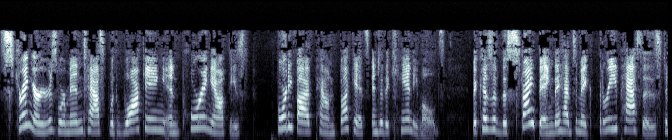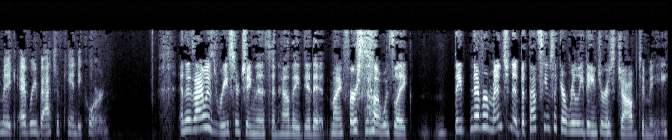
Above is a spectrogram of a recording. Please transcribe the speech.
Stringers were men tasked with walking and pouring out these 45 pound buckets into the candy molds. Because of the striping, they had to make three passes to make every batch of candy corn. and as i was researching this and how they did it my first thought was like they'd never mention it but that seems like a really dangerous job to me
